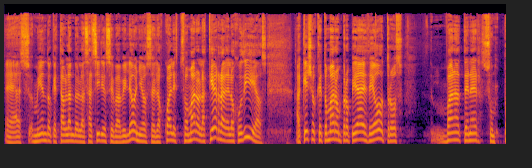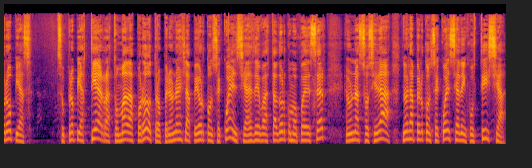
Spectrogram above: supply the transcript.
eh, asumiendo que está hablando de los asirios y babilonios, los cuales tomaron la tierra de los judíos. Aquellos que tomaron propiedades de otros van a tener sus propias sus propias tierras tomadas por otros, pero no es la peor consecuencia, es devastador como puede ser en una sociedad, no es la peor consecuencia de injusticia.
